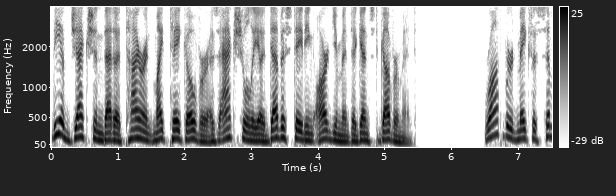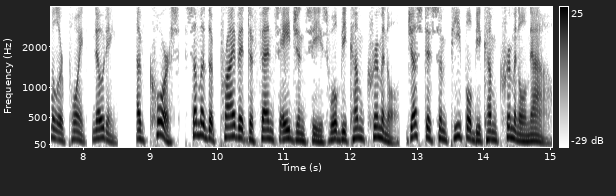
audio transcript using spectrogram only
The objection that a tyrant might take over is actually a devastating argument against government. Rothbard makes a similar point, noting, of course, some of the private defense agencies will become criminal, just as some people become criminal now.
